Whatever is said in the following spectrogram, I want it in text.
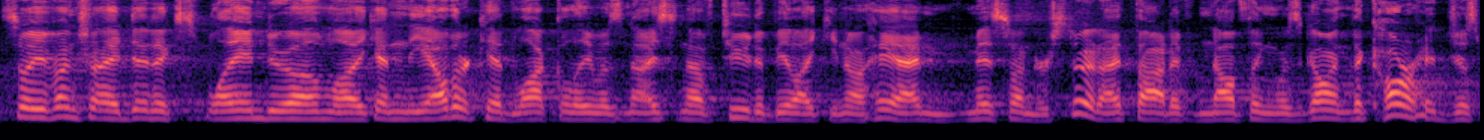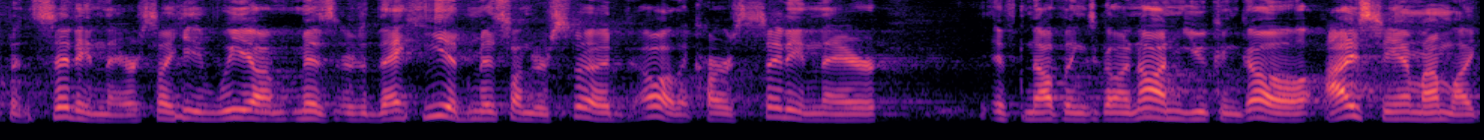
so eventually I did explain to him like and the other kid luckily was nice enough too to be like you know hey I misunderstood I thought if nothing was going the car had just been sitting there so he we um, mis- that he had misunderstood oh the car's sitting there if nothing's going on you can go I see him I'm like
